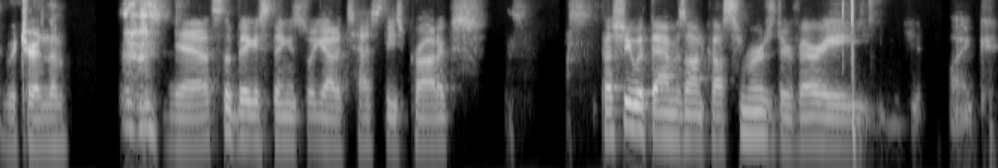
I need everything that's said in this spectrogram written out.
and return them. Yeah, that's the biggest thing is we got to test these products, especially with the Amazon customers. They're very like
